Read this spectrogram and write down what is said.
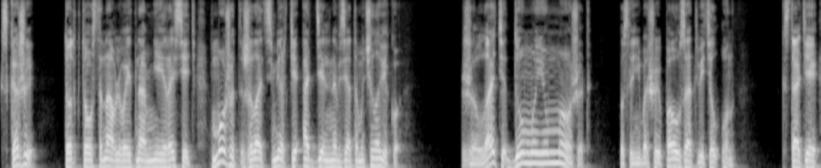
«Скажи, тот, кто устанавливает нам нейросеть, может желать смерти отдельно взятому человеку? Желать, думаю, может, после небольшой паузы ответил он. Кстати,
